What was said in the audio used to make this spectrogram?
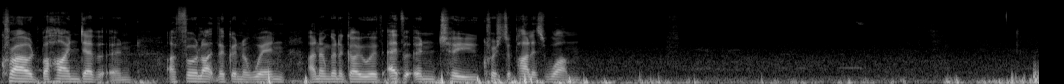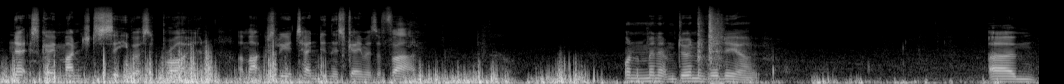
crowd behind Everton, I feel like they're going to win, and I'm going to go with Everton 2, Crystal Palace 1. Next game, Manchester City versus Brighton. I'm actually attending this game as a fan. One minute, I'm doing a video. Um,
